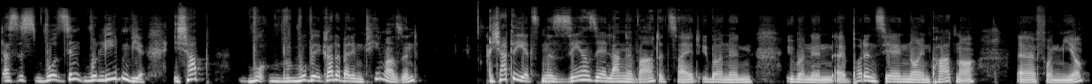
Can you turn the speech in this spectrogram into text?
Das ist, wo sind, wo leben wir? Ich habe, wo, wo wir gerade bei dem Thema sind, ich hatte jetzt eine sehr, sehr lange Wartezeit über einen, über einen äh, potenziellen neuen Partner äh, von mir.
